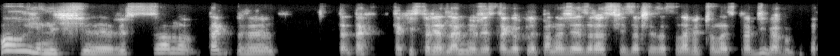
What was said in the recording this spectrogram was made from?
O, Janusz, wiesz co, no tak, e, ta, ta, ta, historia dla mnie już jest tak oklepana, że ja zaraz się zacznę zastanawiać, czy ona jest prawdziwa w ogóle.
